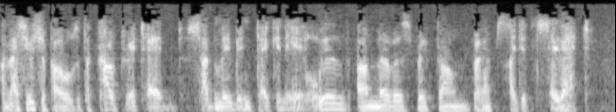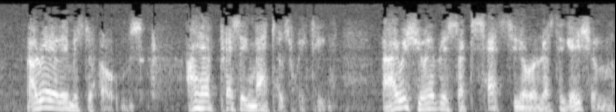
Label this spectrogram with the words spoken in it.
Unless you suppose that the culprit had suddenly been taken ill. With a nervous breakdown, perhaps? I didn't say that. Now, really, Mr. Holmes, I have pressing matters waiting. I wish you every success in your investigation,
